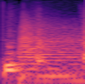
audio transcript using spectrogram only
you.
